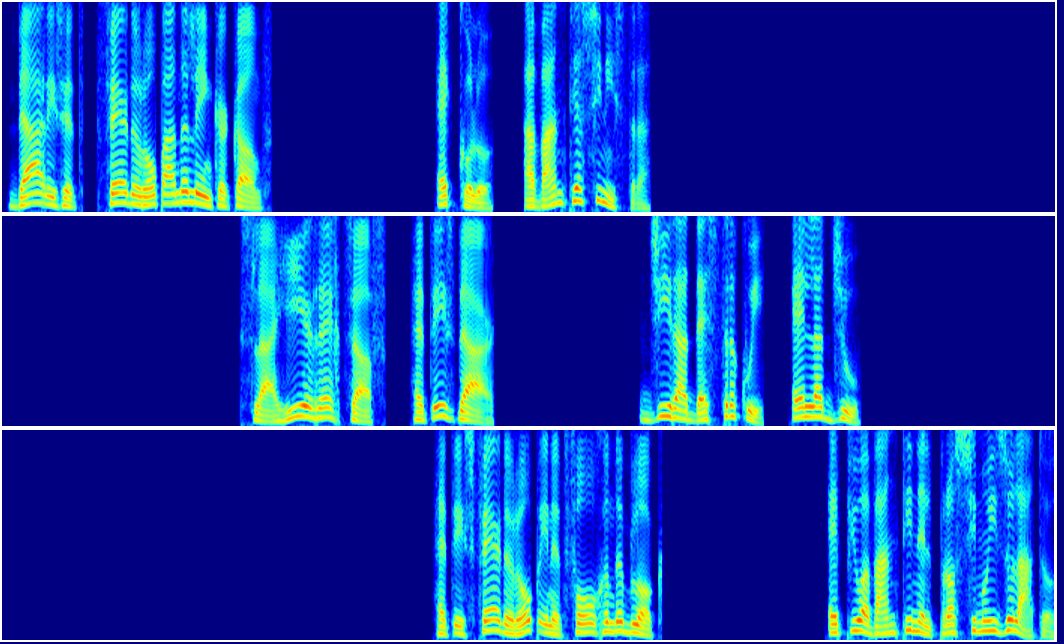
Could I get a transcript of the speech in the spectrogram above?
Daar is het, verderop aan de linkerkant. Eccolo, avanti a sinistra. Sla hier rechtsaf. Het is daar. Gira a destra qui, è laggiù. Het is verderop in het volgende blok. È più avanti nel prossimo isolato.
